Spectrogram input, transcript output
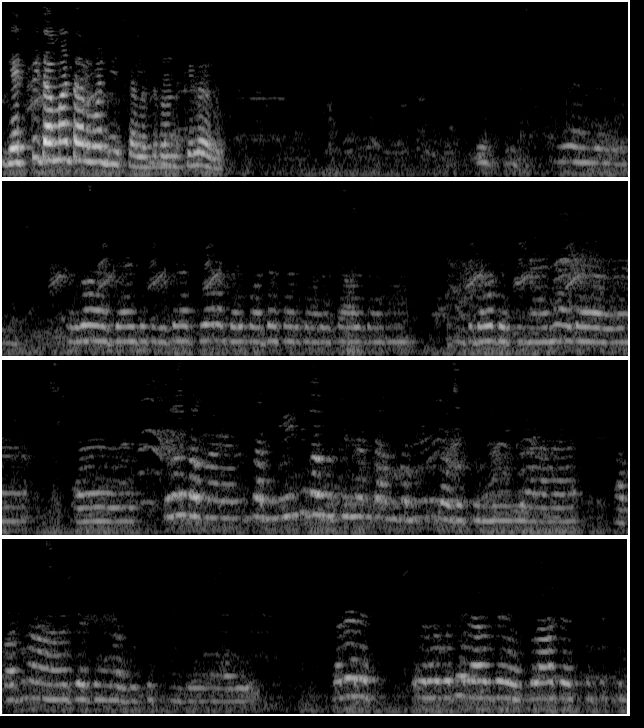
గట్టి టమాటాలు కూడా తీసుకెళ్ళచ్చు రెండు కిలోలు. సరిపోతా సరిపోతా చాలా డౌట్ వచ్చింది ఆయన ఒక తిరుగుతాం ఎంత నీట్గా గుర్తిందంటే అంత నీట్గా కుట్టింది ఆ పద్మ ఆశ్చర్యంగా గుర్తించుకుంటే అది. సరే లేకపోతే లేకపోతే క్లాస్ వేసి గుర్తించుకుంటే.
